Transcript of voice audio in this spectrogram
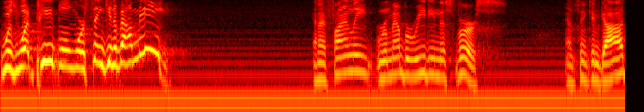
was what people were thinking about me. And I finally remember reading this verse and thinking, God,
